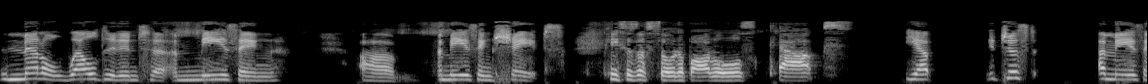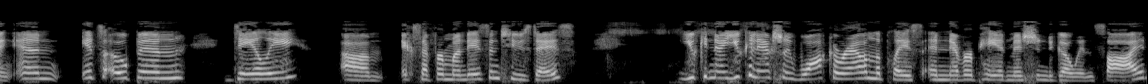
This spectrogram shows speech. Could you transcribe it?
metal welded into amazing, um, amazing shapes. Pieces of soda bottles, caps. Yep. It just amazing. And it's open daily, um, except for Mondays and Tuesdays. You can, now you can actually walk around the place and never pay admission to go inside.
